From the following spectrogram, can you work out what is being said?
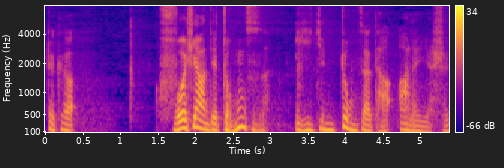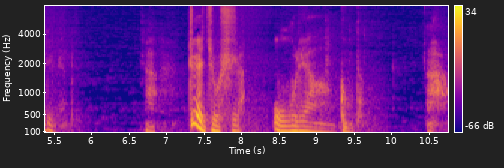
这个。”佛像的种子已经种在他阿赖耶识里面了，啊，这就是无量功德，啊，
